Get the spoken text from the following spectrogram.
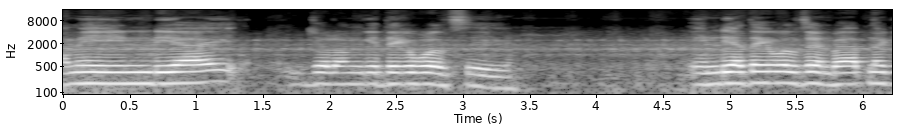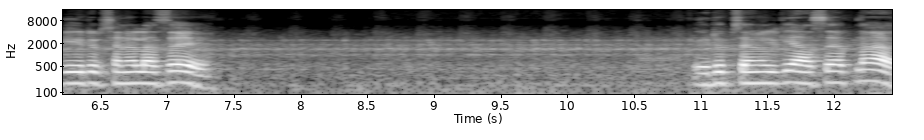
আমি ইন্ডিয়ায় জলঙ্গি থেকে বলছি। ইন্ডিয়া থেকে বলছেন, ভাই, আপনার কি ইউটিউব চ্যানেল আছে? ইউটিউব চ্যানেল কি আছে আপনার?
